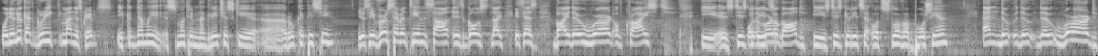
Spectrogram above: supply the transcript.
when you look at Greek manuscripts, И когда мы смотрим на греческие э, рукописи, you see verse 17 sound, it goes like it says, by the word of Christ и э, здесь or the word of говорится, God. и здесь говорится от Слова Божье, And the, the, the word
